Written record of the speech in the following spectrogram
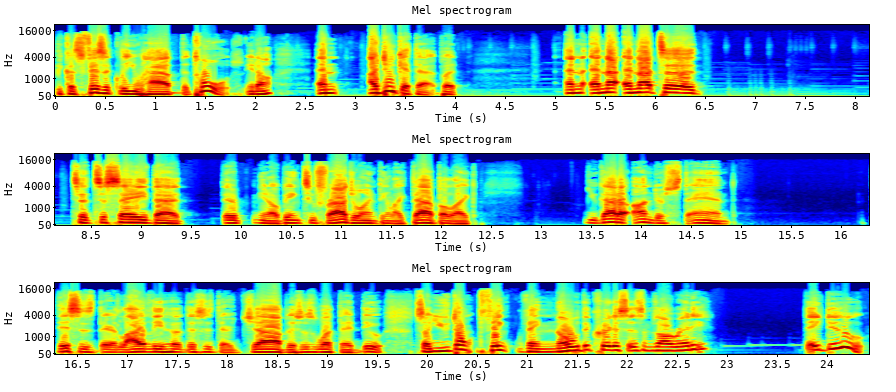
because physically you have the tools, you know? And I do get that, but and and not and not to to to say that they're, you know, being too fragile or anything like that, but like you got to understand this is their livelihood. This is their job. This is what they do. So you don't think they know the criticisms already? They do.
